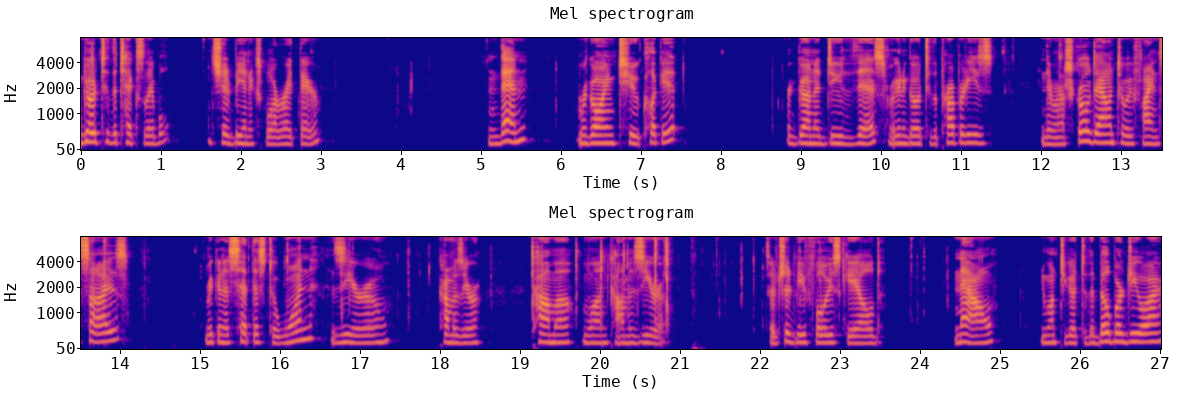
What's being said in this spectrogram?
go to the text label. It should be an Explorer right there. And then we're going to click it. We're to do this. We're to go to the properties and then we're going to scroll down till we find size. We're going to set this to 1, 0, comma 0, comma 1, comma 0. So it should be fully scaled. Now, you want to go to the billboard GUI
